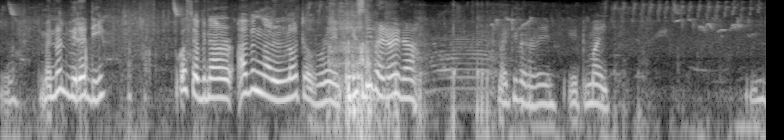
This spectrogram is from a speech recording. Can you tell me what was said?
Yeah. May not be ready because we've been having a lot of rain. You see, by right now, might even rain. It might. Mm.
